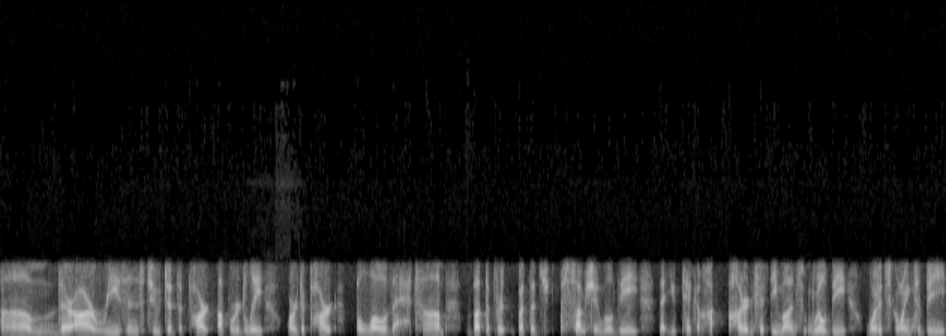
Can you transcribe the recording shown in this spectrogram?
um, there are reasons to, to depart upwardly or depart below that. Um, but the but the assumption will be that you pick a 150 months will be what it's going to be,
